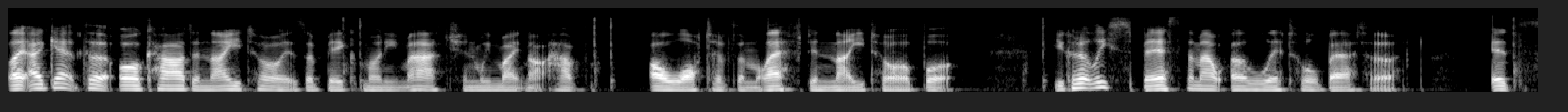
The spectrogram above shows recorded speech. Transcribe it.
Like I get that Okada Naito is a big money match, and we might not have a lot of them left in Naito, but you could at least space them out a little better. It's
